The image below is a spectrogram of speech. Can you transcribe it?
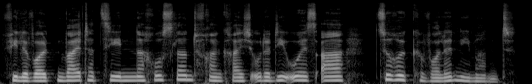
Viele wollten weiterziehen nach Russland, Frankreich oder die USA, zurück wolle niemand.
